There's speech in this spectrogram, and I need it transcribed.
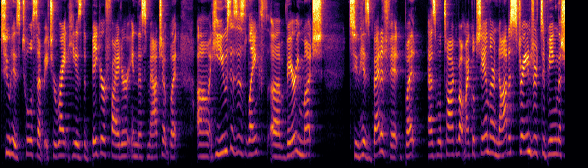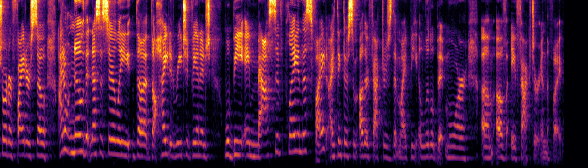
to his tool set. But you're right, he is the bigger fighter in this matchup, but uh, he uses his length uh, very much to his benefit, but as we'll talk about, Michael Chandler, not a stranger to being the shorter fighter. So I don't know that necessarily the, the height and reach advantage will be a massive play in this fight. I think there's some other factors that might be a little bit more um, of a factor in the fight.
